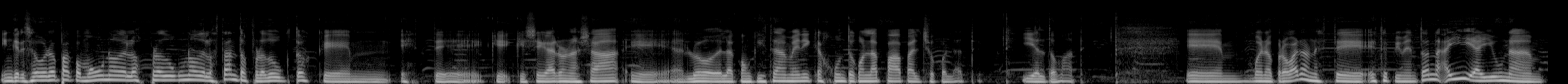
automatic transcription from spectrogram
ingresó a Europa como uno de los, uno de los tantos productos que, mm, este, que, llegaron allá eh, luego de la conquista de América junto con la papa, el chocolate y el tomate. Eh, bueno, probaron este, este pimentón. Ahí hay una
